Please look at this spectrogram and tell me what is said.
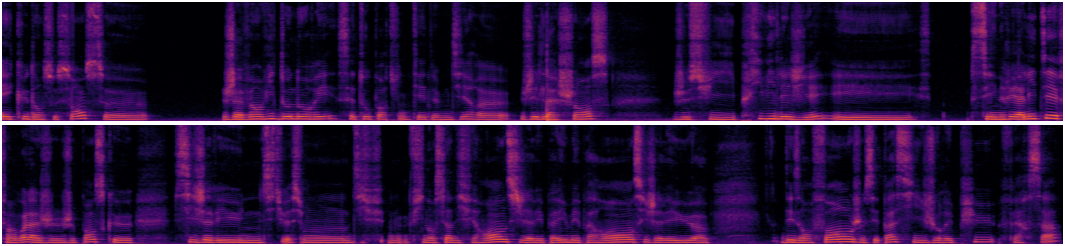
et que dans ce sens euh, j'avais envie d'honorer cette opportunité de me dire euh, j'ai de la chance je suis privilégiée et c'est une réalité. Enfin voilà je, pense que si j'avais eu une situation financière différente si j'avais pas eu mes parents si j'avais eu euh, des enfants je sais pas si j'aurais pu faire ça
